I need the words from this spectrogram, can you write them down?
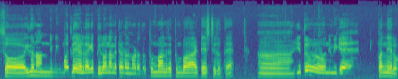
ಸೊ ಇದು ನಾನು ನಿಮಗೆ ಮೊದಲೇ ಹೇಳಿದಾಗೆ ಬಿಲೋನಾ ಮೆಥಡಲ್ಲಿ ಮಾಡೋದು. ತುಂಬ ಅಂದರೆ ತುಂಬ ಟೇಸ್ಟ್ ಇರುತ್ತೆ. ಇದು ನಿಮಗೆ ಪನ್ನೀರು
